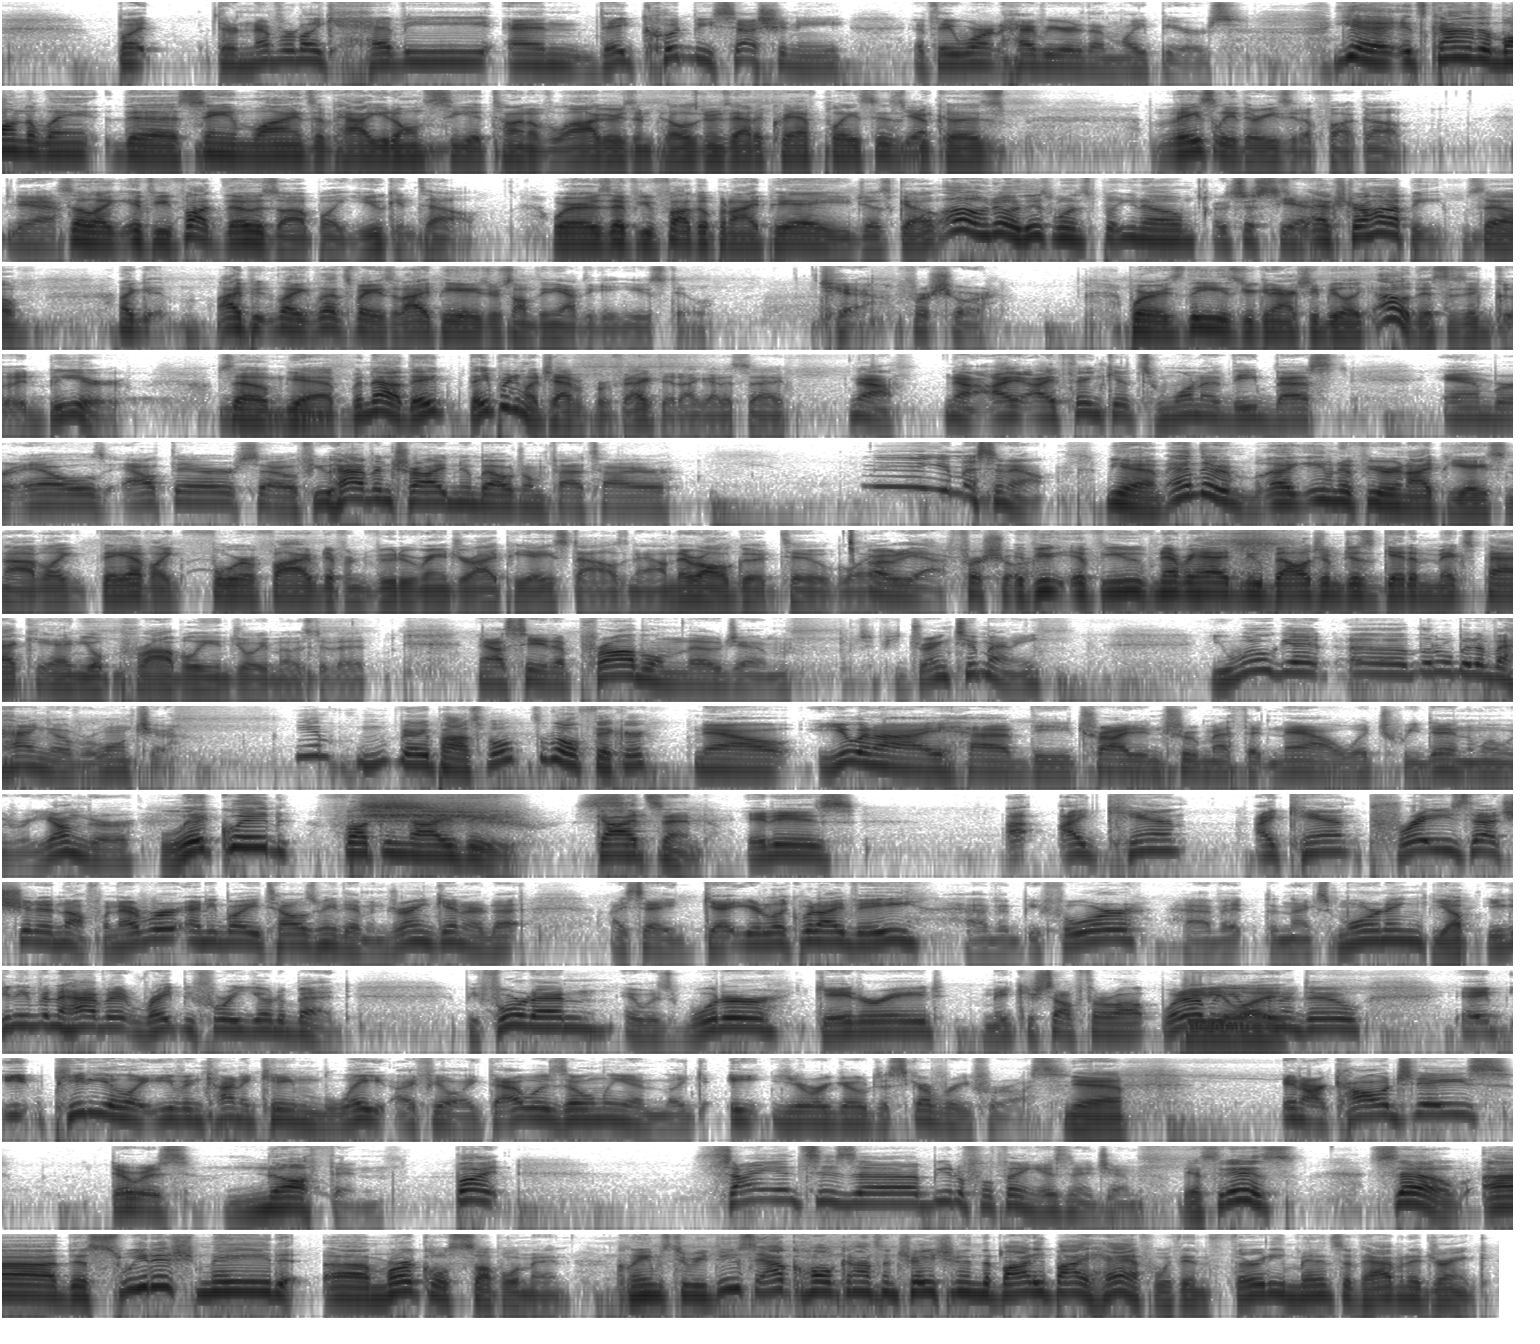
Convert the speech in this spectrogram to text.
but they're never like heavy, and they could be sessiony if they weren't heavier than light beers. Yeah, it's kind of along the the same lines of how you don't see a ton of lagers and pilsners out of craft places Yep. because basically they're easy to fuck up. Yeah. So like if you fuck those up, like you can tell. Whereas if you fuck up an IPA, you just go, "Oh no, this one's you know It's just yeah. extra hoppy." So like IP, like let's face it, IPAs are something you have to get used to. Yeah, for sure. Whereas these, you can actually be like, "Oh, this is a good beer." So Mm-hmm. yeah, but no, they they pretty much have it perfected. I gotta say. No, no, I, I think it's one of the best amber ales out there. So if you haven't tried New Belgium Fat Tire, eh, you're missing out. Yeah, and they're like even if you're an IPA snob, like they have like four or five different Voodoo Ranger IPA styles now, and they're all good too. Like, Oh yeah, for sure. If you if you've never had New Belgium, just get a mix pack, and you'll probably enjoy most of it. now see the problem though, Jim, is if you drink too many, you will get a little bit of a hangover, won't you? Yeah, very possible. It's a little thicker. Now you and I have the tried and true method now, which we didn't when we were younger. Liquid fucking IV. Godsend. It is. I, I can't. I can't praise that shit enough. Whenever anybody tells me they've been drinking or that, I say get your liquid IV, have it before, have it the next morning. Yep. You can even have it right before you go to bed. Before then, it was water, Gatorade, make yourself throw up, whatever you were gonna do. Eh, Pedialyte even kind of came late. I feel like that was only an like eight year ago discovery for us Yeah. in our college days, there was nothing. But science is a beautiful thing, isn't it, Jim? Yes, it is. So, uh, the Swedish made uh, Myrkl supplement claims to reduce alcohol concentration in the body by half within 30 minutes of having a drink.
